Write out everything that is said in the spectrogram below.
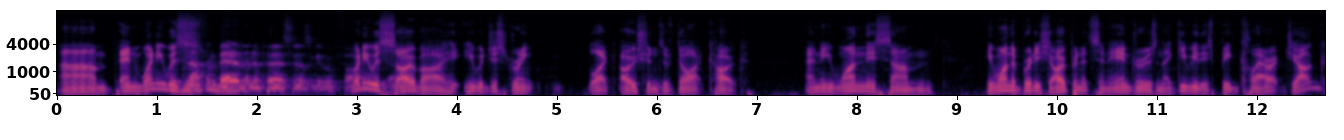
Um, and when he was There's nothing better than a person who doesn't give a fuck. when he was you know? sober, he, he would just drink like oceans of Diet Coke, and he won this um, he won the British Open at St Andrews, and they give you this big claret jug,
